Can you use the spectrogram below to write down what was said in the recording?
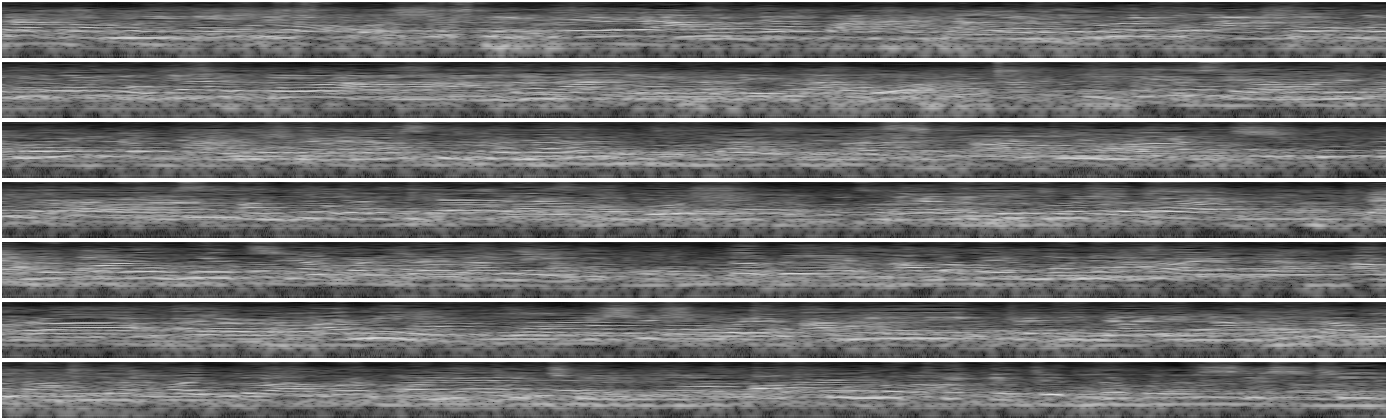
স্টার কমিউনিকেশন অবশ্যই থেকে আমাদের পাশে থাকার জন্য এবং আশা করব ভবিষ্যতেও আমরা তাকে এখানে পাবো। আসসালামু আলাইকুম। আমি শাহানা সুলতানা। আজ আটই মার্চ আহ, আন্তর্জাতিক নারী দিবস। নারী দিবসটা কেন করা হয়েছে আমার জানা নেই তবে আমাদের মনে হয় আমরা আমি বিশেষ করে আমি যদি নারী না হতাম তাহলে হয়তো আমার অনেক কিছুই অপূর্ণ থেকে যেত। সৃষ্টির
